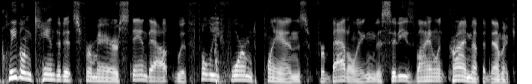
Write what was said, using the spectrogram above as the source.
Cleveland candidates for mayor stand out with fully formed plans for battling the city's violent crime epidemic.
